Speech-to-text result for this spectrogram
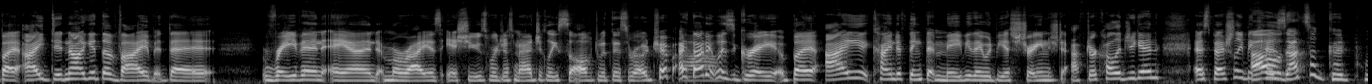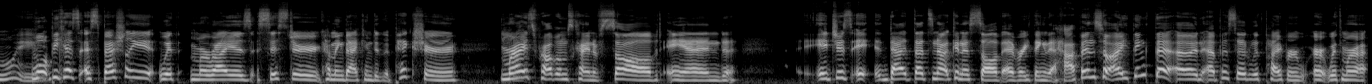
but I did not get the vibe that Raven and Mariah's issues were just magically solved with this road trip. I thought it was great, but I kind of think that maybe they would be estranged after college again, especially oh, because Oh, that's a good point. well, because especially with Mariah's sister coming back into the picture, Mariah's problems kind of solved and it just it, that that's not going to solve everything that happened. So I think that an episode with Piper or with Mariah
